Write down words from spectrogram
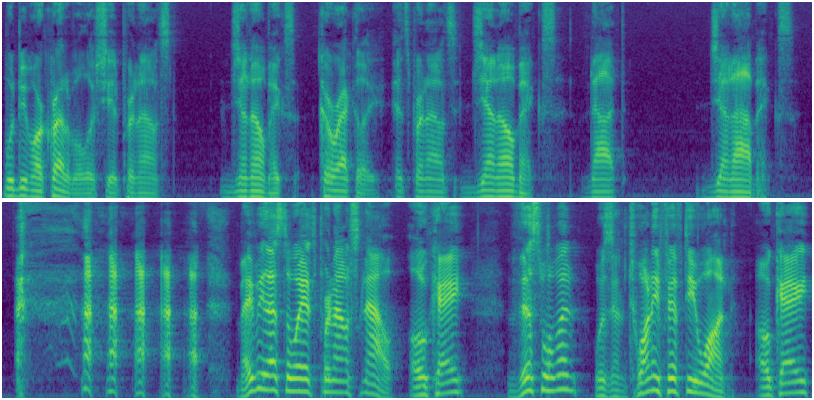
would be more credible if she had pronounced genomics correctly. It's pronounced genomics, not genomics. Maybe that's the way it's pronounced now, okay? This woman was in 2051, okay?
